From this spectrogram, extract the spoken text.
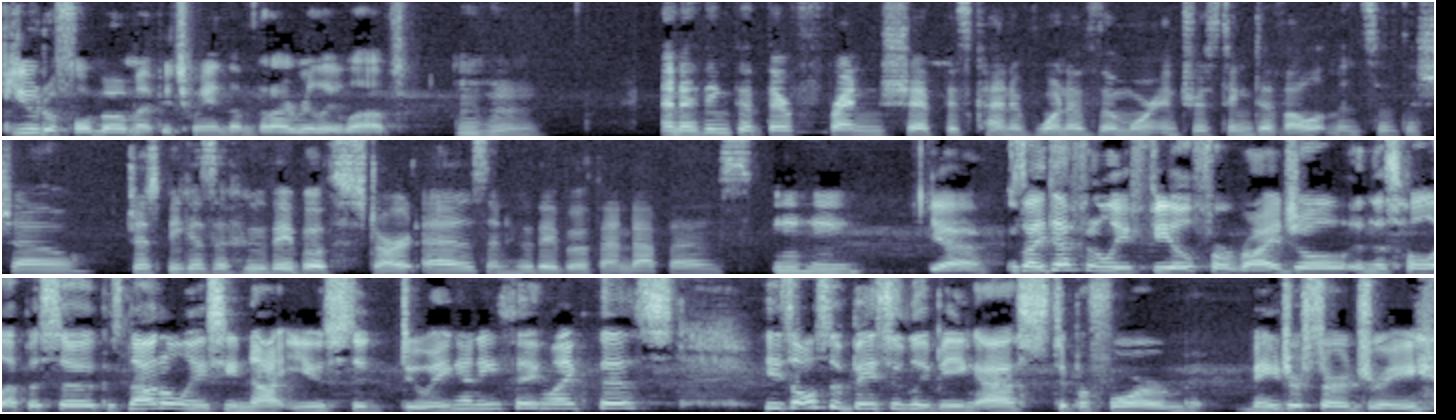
beautiful moment between them that I really love. hmm And I think that their friendship is kind of one of the more interesting developments of the show, just because of who they both start as and who they both end up as. Mm-hmm. Yeah, because I definitely feel for Rygel in this whole episode. Because not only is he not used to doing anything like this, he's also basically being asked to perform major surgery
